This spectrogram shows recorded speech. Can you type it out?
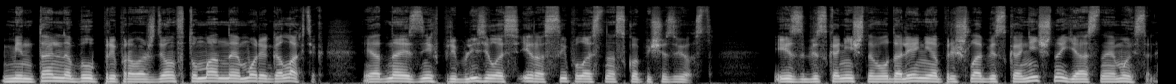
ментально был припровожден в туманное море галактик, и одна из них приблизилась и рассыпалась на скопище звезд. Из бесконечного удаления пришла бесконечно ясная мысль.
